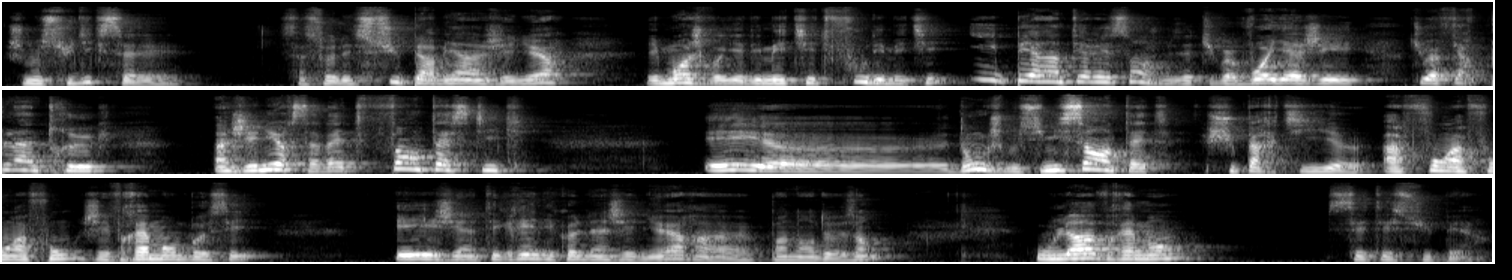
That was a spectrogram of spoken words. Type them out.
Je me suis dit que ça sonnait super bien ingénieur. Et moi, je voyais des métiers de fou, des métiers hyper intéressants. Je me disais, tu vas voyager, tu vas faire plein de trucs. Ingénieur, ça va être fantastique. Et euh, donc, je me suis mis ça en tête. Je suis parti euh, à fond, à fond, à fond. J'ai vraiment bossé. Et j'ai intégré une école d'ingénieur euh, pendant deux ans, où là, vraiment, c'était super.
